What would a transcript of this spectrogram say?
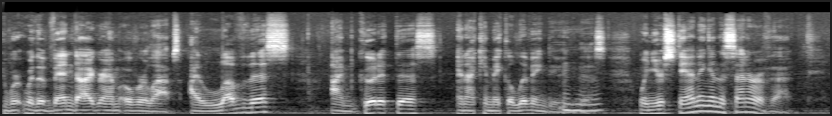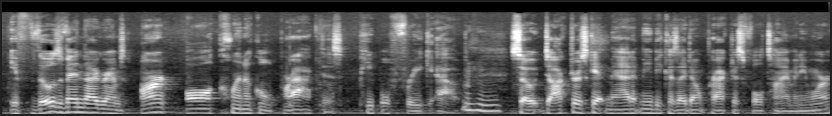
where, where the Venn diagram overlaps, I love this, I'm good at this, and I can make a living doing mm-hmm. this. When you're standing in the center of that, if those Venn diagrams aren't all clinical practice, people freak out. So doctors get mad at me because I don't practice full time anymore.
